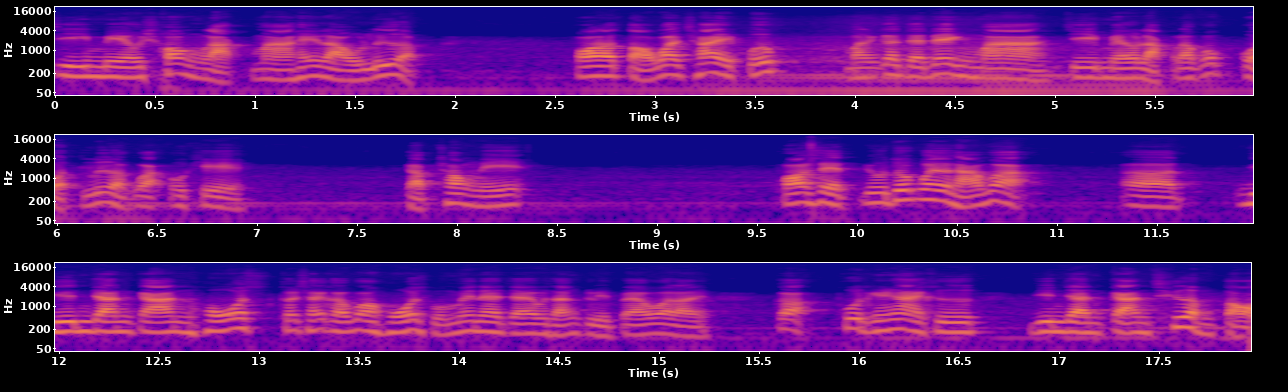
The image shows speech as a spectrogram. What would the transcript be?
Gmail ช่องหลักมาให้เราเลือก พอเราตอบว่าใช่ปุ๊บ มันก็จะเด้งมา Gmail หลักเราก็กดเลือกว่าโอเค กับช่องนี้ พอเสร็จ YouTube ก็จะถามว่า ยืนยันการโฮสต์เขาใช้คำว่าโฮสต์ผมไม่แน่ใจภาษาอังกฤษแปลว่าอะไร ก็พูดง่ายๆ คือ ยืนยันการเชื่อมต่อ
